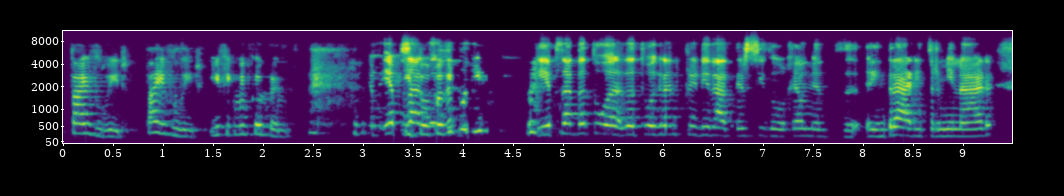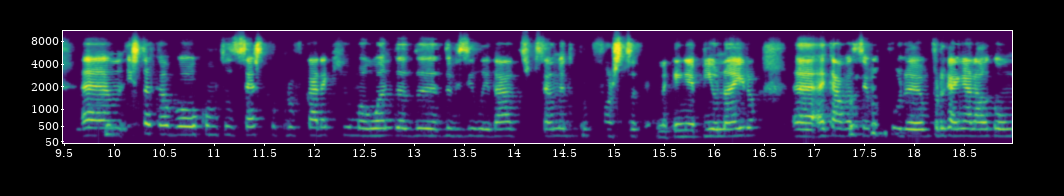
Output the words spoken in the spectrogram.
está a evoluir, está a evoluir e eu fico muito contente. E, e estou a fazer por isso. E apesar da tua, da tua grande prioridade ter sido realmente entrar e terminar, um, isto acabou, como tu disseste, por provocar aqui uma onda de, de visibilidade, especialmente porque foste, quem é pioneiro, uh, acaba sempre por, uh, por ganhar algum,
